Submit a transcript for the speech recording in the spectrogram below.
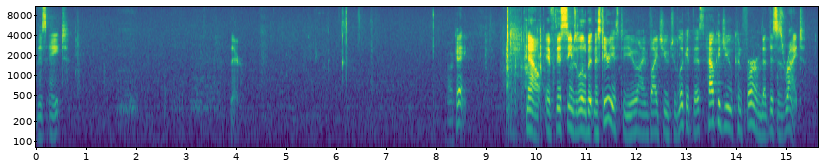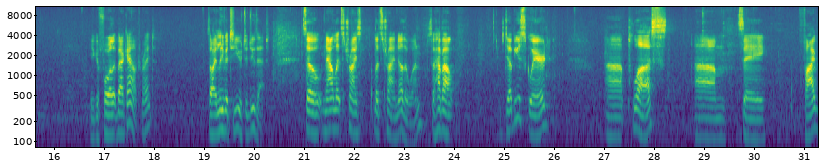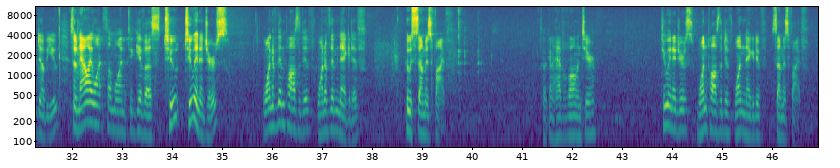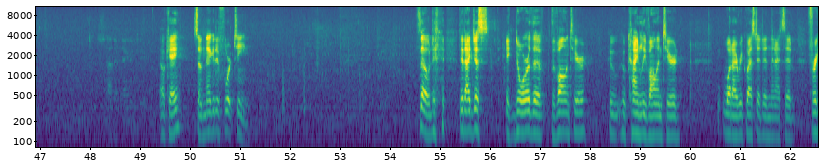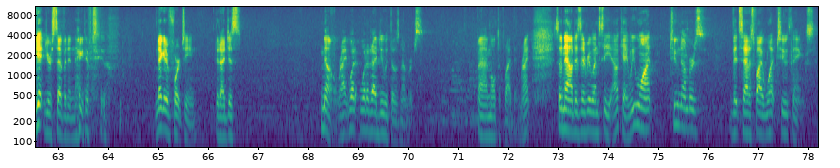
this 8 there. Okay. Now, if this seems a little bit mysterious to you, I invite you to look at this. How could you confirm that this is right? You could FOIL it back out, right? So I leave it to you to do that. So now let's try let's try another one. So how about w squared uh, plus um, say 5w. So now I want someone to give us two two integers, one of them positive, one of them negative, whose sum is 5. So can I have a volunteer? Two integers, one positive, one negative, sum is 5. Okay, so negative 14. So did, I just ignore the, the volunteer who, who kindly volunteered what I requested and then I said, forget your 7 and negative 2. negative 14. Did I just... No, right? What, what did I do with those numbers? I multiplied them, right? So now does everyone see? Okay, we want two numbers that satisfy what two things?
